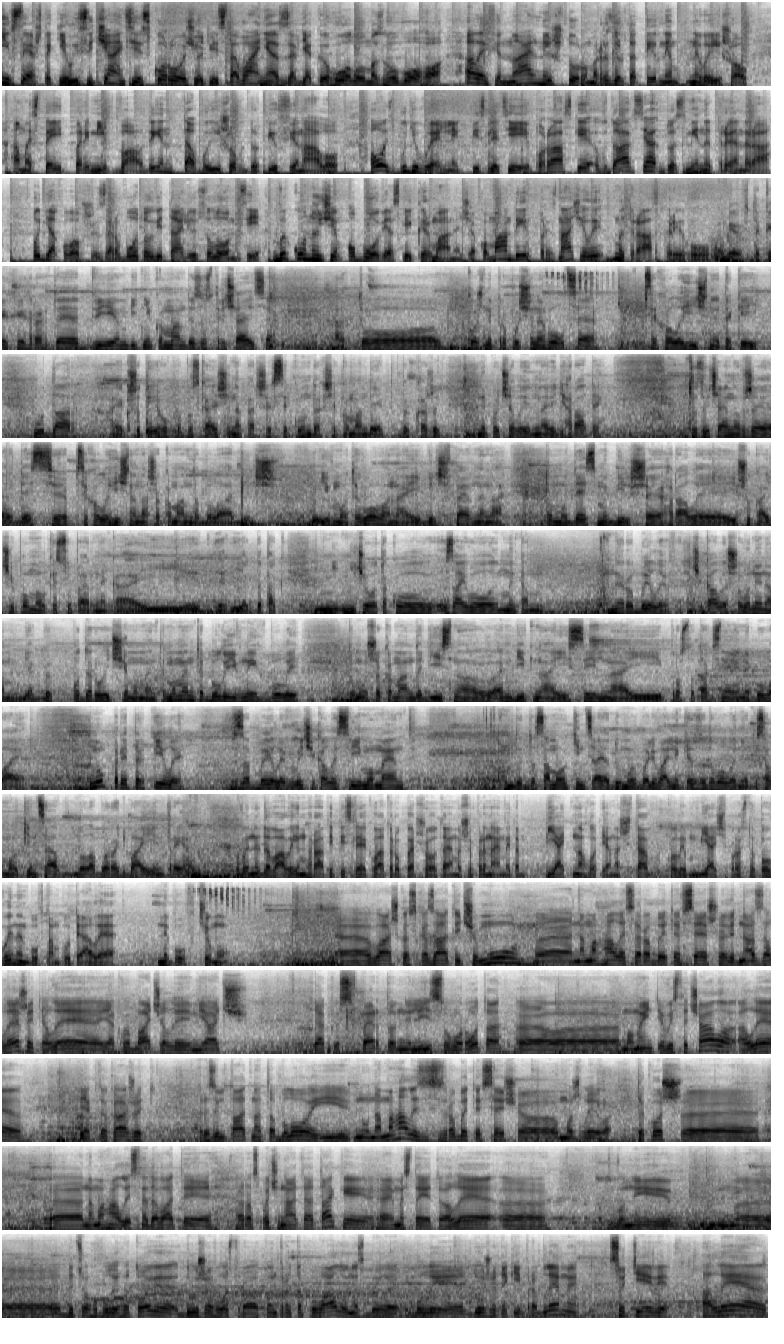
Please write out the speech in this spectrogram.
І все ж таки лисичанці скорочують відставання завдяки голу мозгового, але фінальний штурм результативним не вийшов. А Местейт переміг 2-1 та вийшов до півфіналу. А ось будівельник після цієї поразки вдався до зміни тренера, подякувавши за роботу Віталію Соломці, виконуючим обов'язки керманича команди, призначили Дмитра Скригу. В таких іграх, де дві амбітні команди зустрічаються, то кожний пропущений гол це психологічний такий удар. А якщо ти його пропускаєш ще на перших секундах, ще команди, як ви кажуть, не почали навіть грати, то звичайно вже десь психологічна наша команда була більш і вмотивована, і більш впевнена. Тому десь ми більше грали і шукаючи помилки суперника, і якби так нічого такого зайвого ми там не робили. Чекали, що вони нам якби подарують ще моменти. Моменти були і в них були, тому що команда дійсно амбітна і сильна, і просто так з нею не буває. Ну, перетерпіли, забили, вичекали свій момент. До, до самого кінця, я думаю, болівальники задоволені. До самого кінця була боротьба і інтрига. Ви не давали їм грати після екватору першого тайму, що принаймні там 5 нагод я насчитав, коли м'яч просто повинен був там бути, але не був. Чому? Е, Важко сказати чому. Е, Намагалися робити все, що від нас залежить, але як ви бачили, м'яч якось вперто не ліз у ворота. Е, Моментів вистачало, але, як то кажуть, результат на табло і ну, намагались зробити все, що можливо. Також е, е, намагались не давати розпочинати атаки МСТ, але е, вони е, до цього були готові, дуже гостро контратакували. У нас були, були дуже такі проблеми суттєві, але е,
